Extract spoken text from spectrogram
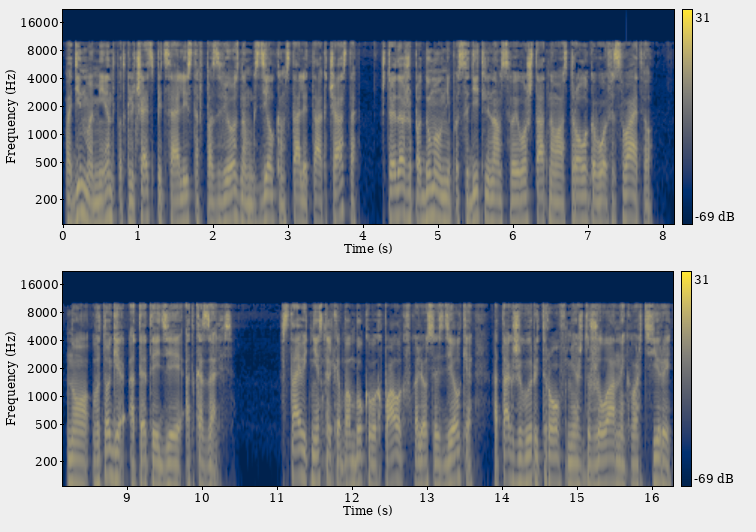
В один момент подключать специалистов по звездам к сделкам стали так часто, что я даже подумал, не посадить ли нам своего штатного астролога в офис Вайтвилл, но в итоге от этой идеи отказались. Вставить несколько бамбуковых палок в колеса сделки, а также вырыть ров между желанной квартирой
